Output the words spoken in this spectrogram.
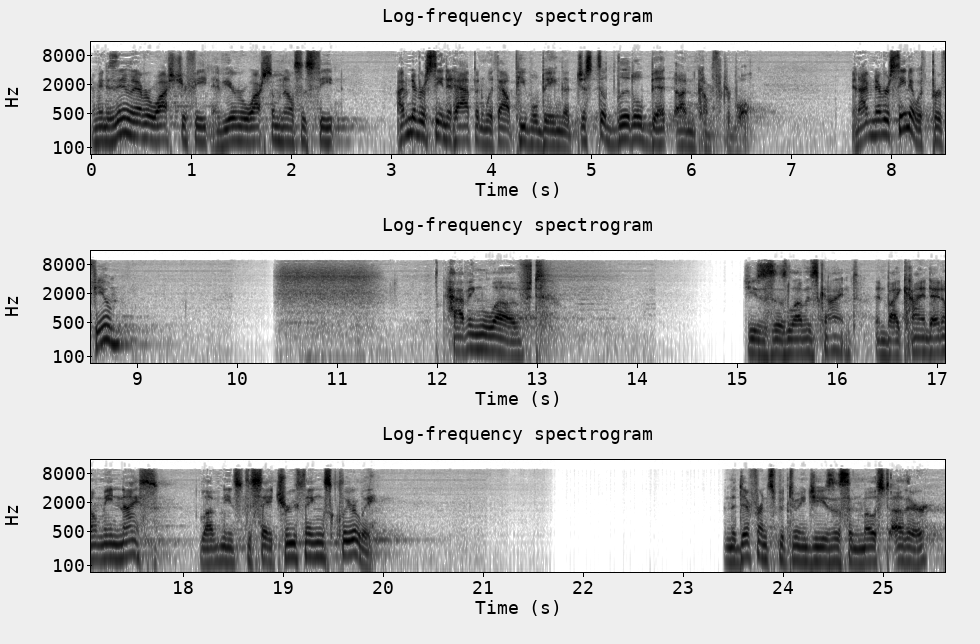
I mean, has anyone ever washed your feet? Have you ever washed someone else's feet? I've never seen it happen without people being just a little bit uncomfortable. And I've never seen it with perfume. Having loved Jesus' says, love is kind. And by kind, I don't mean nice. Love needs to say true things clearly. And the difference between Jesus and most other,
